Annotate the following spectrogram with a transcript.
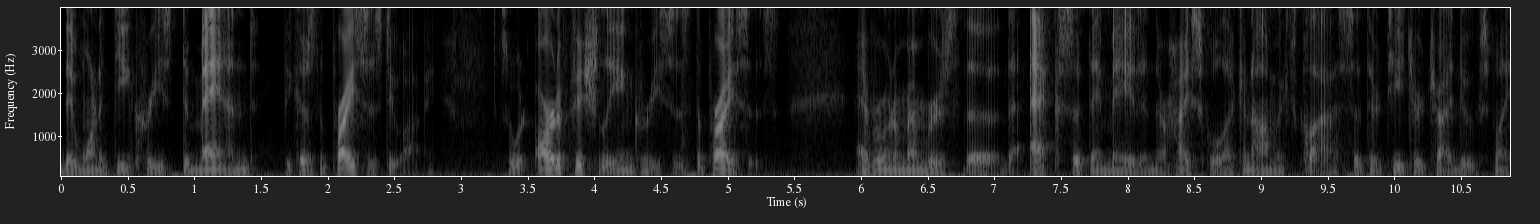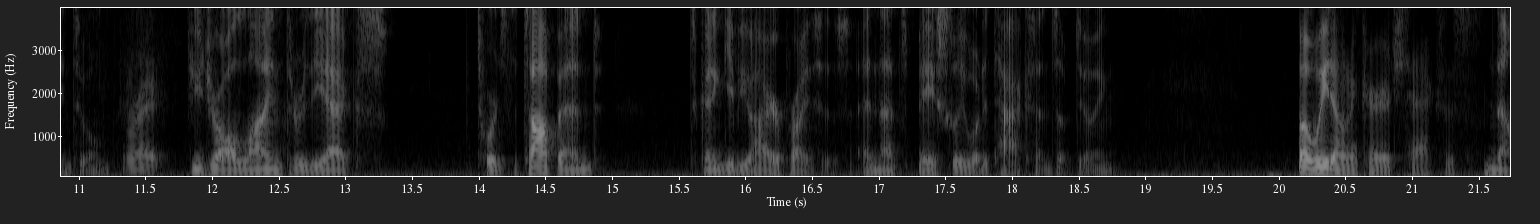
they want to decrease demand because the price is too high. So it artificially increases the prices. everyone remembers the the X that they made in their high school economics class that their teacher tried to explain to them. Right. If you draw a line through the X towards the top end, it's going to give you higher prices, and that's basically what a tax ends up doing. But we don't encourage taxes. No,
